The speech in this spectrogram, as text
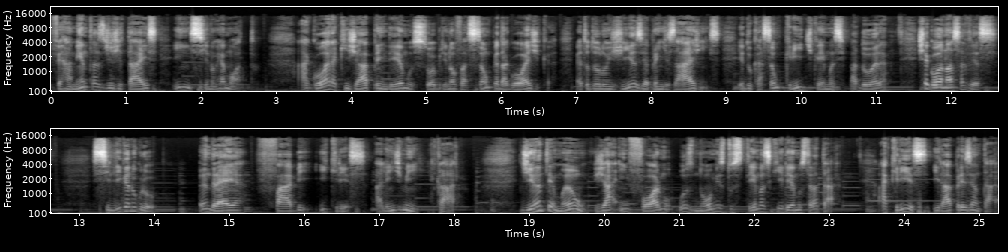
Ferramentas Digitais e Ensino Remoto. Agora que já aprendemos sobre inovação pedagógica, metodologias e aprendizagens, educação crítica e emancipadora, chegou a nossa vez. Se liga no grupo. Andréia, Fábio e Cris, além de mim, é claro. De antemão, já informo os nomes dos temas que iremos tratar. A Cris irá apresentar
